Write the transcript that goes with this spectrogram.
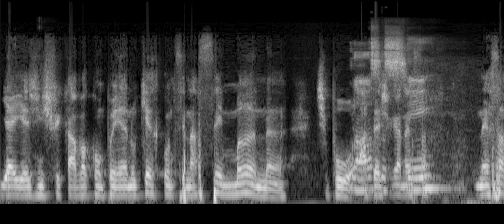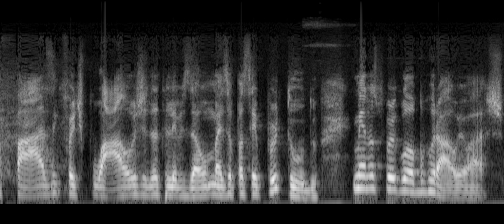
E aí a gente ficava acompanhando o que ia acontecer na semana, tipo, Nossa, até chegar sim. nessa nessa fase que foi tipo o auge da televisão, mas eu passei por tudo. Menos por Globo Rural, eu acho.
